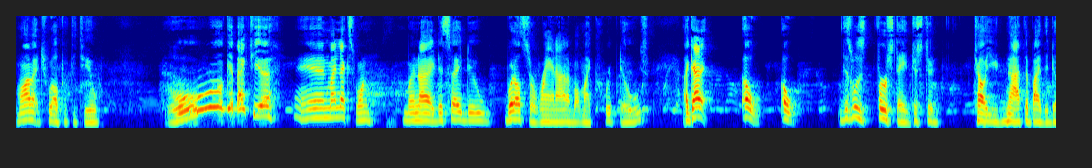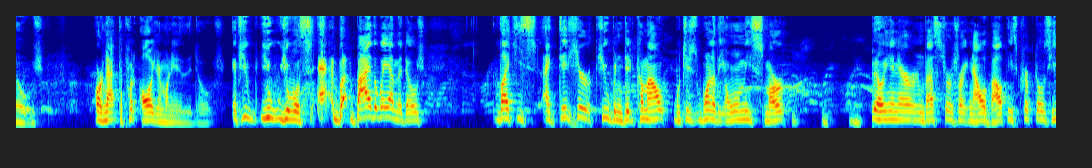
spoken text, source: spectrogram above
Well, I'm at 12:52. We'll get back to you in my next one when I decide to what else to rant on about my cryptos. I got it oh, oh, this was first day just to tell you not to buy the Doge or not to put all your money into the Doge. If you, you, you will, eh, but by the way, on the Doge, like he's, I did hear Cuban did come out, which is one of the only smart billionaire investors right now about these cryptos. He,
